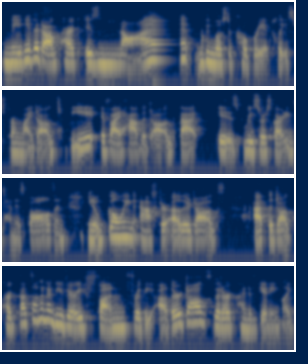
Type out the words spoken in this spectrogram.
maybe the dog park is not the most appropriate place for my dog to be if i have a dog that is resource guarding tennis balls and you know going after other dogs at the dog park. That's not going to be very fun for the other dogs that are kind of getting like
